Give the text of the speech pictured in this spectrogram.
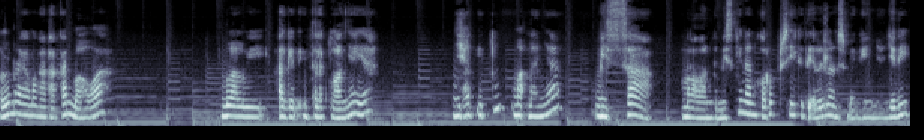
Lalu mereka mengatakan bahwa melalui agen intelektualnya ya, jihad itu maknanya bisa melawan kemiskinan, korupsi, ketidakadilan dan sebagainya. Jadi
